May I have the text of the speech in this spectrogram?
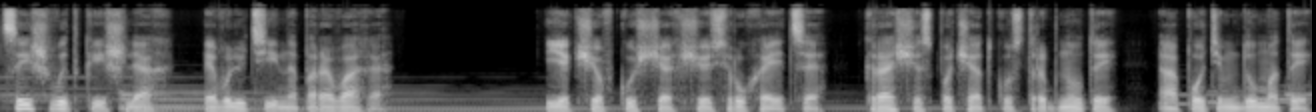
Цей швидкий шлях еволюційна перевага. Якщо в кущах щось рухається, краще спочатку стрибнути, а потім думати,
